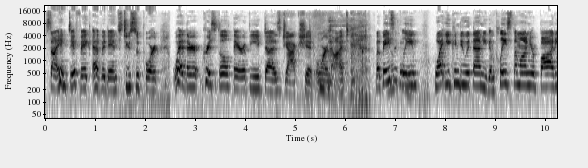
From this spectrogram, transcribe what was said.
scientific evidence to support whether crystal therapy does jack shit or not. but basically, what you can do with them, you can place them on your body,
